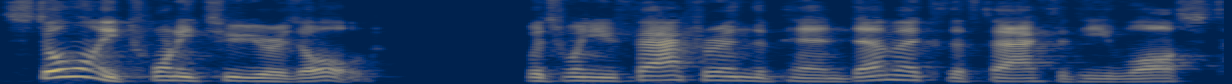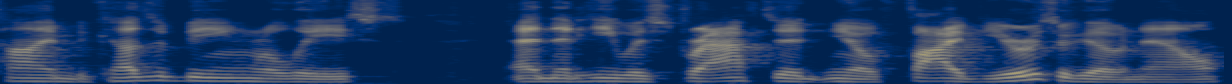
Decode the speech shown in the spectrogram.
Still only 22 years old, which when you factor in the pandemic, the fact that he lost time because of being released, and that he was drafted, you know, five years ago now,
